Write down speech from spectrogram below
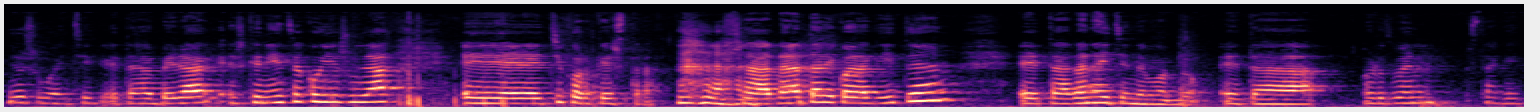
Josu baitzik. Eta berak, eske niretzako Josu da eh, txiko orkestra. Osea, danatariko da egiten, eta dana egiten dugu ondo. Eta orduen, ez dakit,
